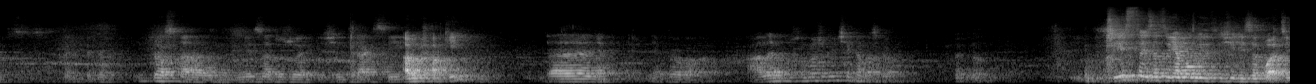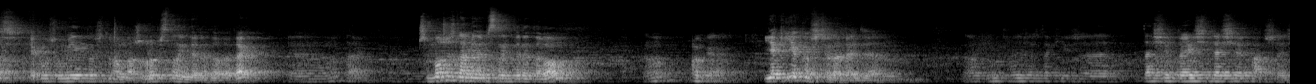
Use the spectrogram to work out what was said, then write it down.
Jest tak, taka prosta, nie za dużo jakiejś interakcji. A robisz apki? E, nie, nie próbowałem. Ale to może być ciekawa sprawa. Pewno. Czy jest coś, za co ja mogę Ci zapłacić? Jakąś umiejętność, którą masz? Robisz strony internetowe, tak? Czy możesz dla mnie napisać stronę internetową? No, mogę. Jakiej jakości ona będzie? No, bym powiedział taki, że da się wejść i da się patrzeć.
